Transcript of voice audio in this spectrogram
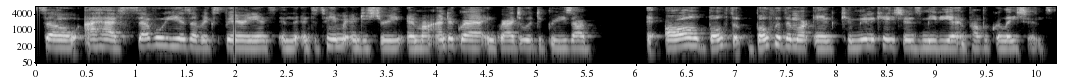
So I have several years of experience in the entertainment industry, and my undergrad and graduate degrees are all both both of them are in communications, media, and public relations.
